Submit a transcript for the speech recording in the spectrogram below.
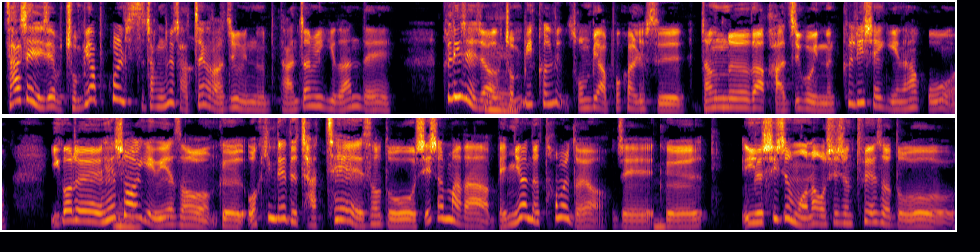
사실 이제 좀비 아포칼립스 장르 자체가 가지고 있는 단점이기도 한데, 클리셰죠. 네. 좀비 클리, 좀비 아포칼립스 장르가 가지고 있는 클리셰이긴 하고, 이거를 해소하기 위해서, 그, Walking Dead 자체에서도 시즌마다 몇 년을 term을 둬요. 이제, 그, 1 시즌 1하고 시즌 2에서도,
